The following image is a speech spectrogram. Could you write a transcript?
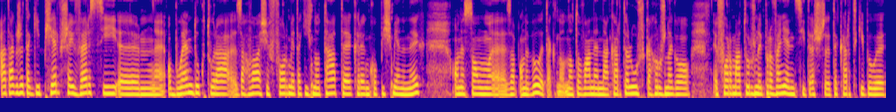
a także takiej pierwszej wersji obłędu, która zachowała się w formie takich notatek rękopiśmiennych. One są, e, one były tak no, notowane na karteluszkach różnego formatu, różnej proweniencji. Też te kartki były y,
